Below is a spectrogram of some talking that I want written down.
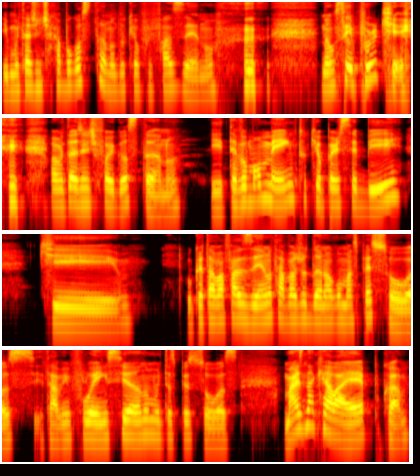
e muita gente acabou gostando do que eu fui fazendo. Não sei porquê, mas muita gente foi gostando. E teve um momento que eu percebi que o que eu estava fazendo estava ajudando algumas pessoas e estava influenciando muitas pessoas. Mas naquela época,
